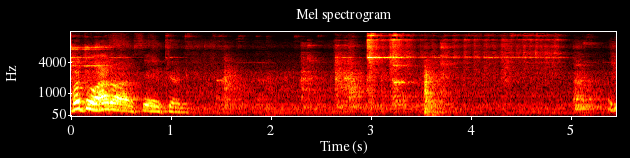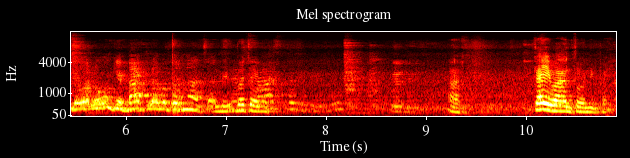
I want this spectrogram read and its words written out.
બધું હારો આવશે અત્યારે. એટલે ઓલું કે બાટલા વગર ના ચાલે બધા હા, કાંઈ વાંધો નહીં ભાઈ.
